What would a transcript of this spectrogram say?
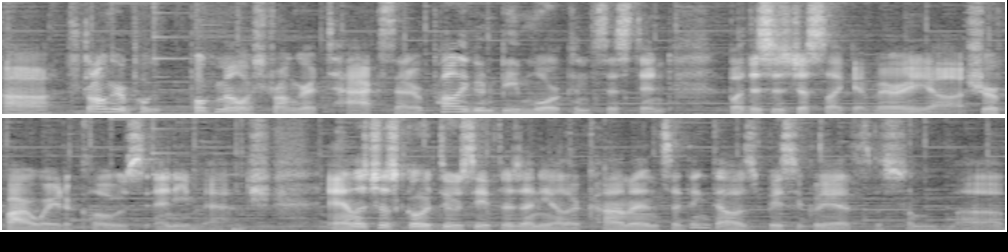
uh, stronger po Pokemon with stronger attacks that are probably going to be more consistent but this is just like a very uh, surefire way to close any match and let's just go through see if there's any other comments I think that was basically it Just some uh,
